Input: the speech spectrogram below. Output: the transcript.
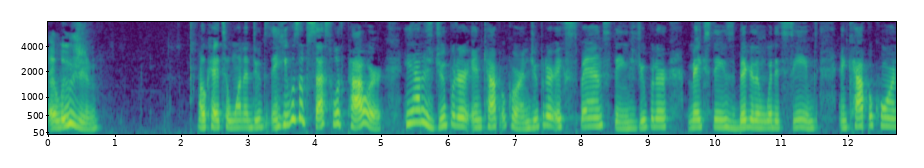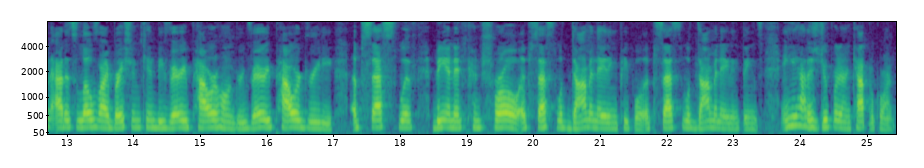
illusion okay to want to do th- and he was obsessed with power. He had his jupiter in capricorn. Jupiter expands things. Jupiter makes things bigger than what it seemed and Capricorn at its low vibration can be very power hungry, very power greedy, obsessed with being in control, obsessed with dominating people, obsessed with dominating things. And he had his Jupiter in Capricorn.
